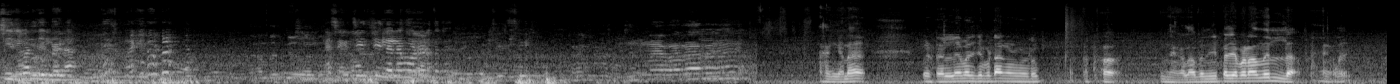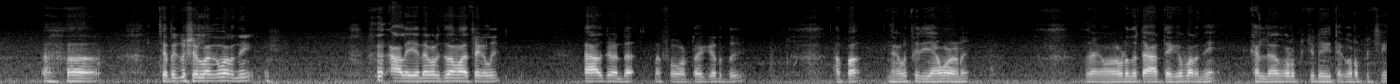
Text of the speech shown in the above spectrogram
ചിരി വന്നില്ലല്ലോ. ചിരിച്ചില്ലല്ലോ ഫോട്ടോ എടുത്തിട്ട്? അങ്ങനെ വീട്ടിലെ പരിചയപ്പെട്ട അങ്ങോട്ടും വിടും അപ്പോൾ ഞങ്ങളപ്പം ഇനി പരിചയപ്പെടാമെന്നില്ല ഞങ്ങൾ ചെറിയ കൃഷികളൊക്കെ പറഞ്ഞ് അളിയനെ കുറച്ച് തമാശകൾ ആർജുവന്റെ ഫോട്ടോ ഒക്കെ എടുത്ത്. അപ്പം ഞങ്ങൾ പിരിയാൻ പോവാണ്. ഞങ്ങളവിടെ നിന്ന് ടാറ്റയൊക്കെ പറഞ്ഞ് കല്യാണം ഉറപ്പിച്ച് ഡേറ്റൊക്കെ ഉറപ്പിച്ച്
